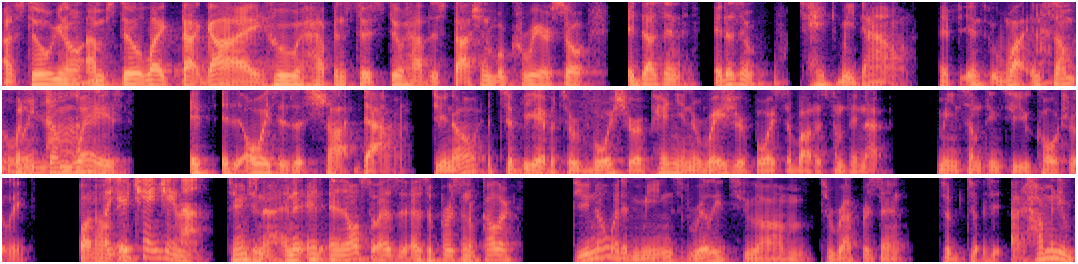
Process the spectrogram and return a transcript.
I still, you know, I'm mm-hmm. still like that guy who happens to still have this fashionable career. So it doesn't, it doesn't take me down. If in, in some, but in some ways, it, it always is a shot down. Do you know to be able to voice your opinion and raise your voice about it, something that means something to you culturally. But, um, But you're changing that. changing that, and, and and also as a, as a person of color, do you know what it means really to um to represent to, to how many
